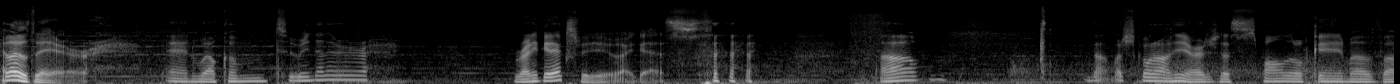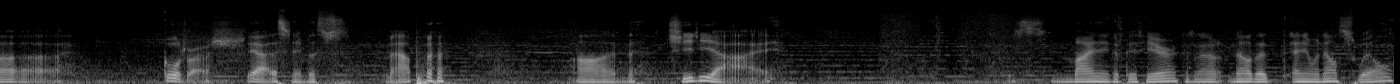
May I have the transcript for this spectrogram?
Hello there, and welcome to another Renegade X video, I guess. um, not much going on here, just a small little game of uh, Goldrush. Yeah, that's the name of this map. on GDI. Just mining a bit here, because I don't know that anyone else will.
